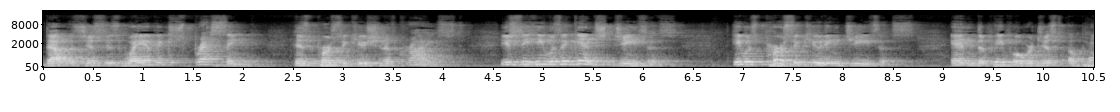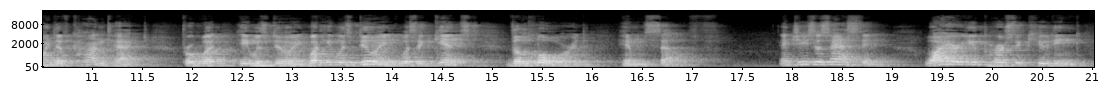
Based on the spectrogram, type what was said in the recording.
That was just his way of expressing his persecution of Christ. You see, he was against Jesus. He was persecuting Jesus. And the people were just a point of contact for what he was doing. What he was doing was against the Lord himself. And Jesus asked him, Why are you persecuting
